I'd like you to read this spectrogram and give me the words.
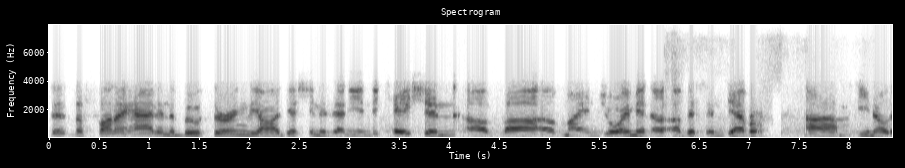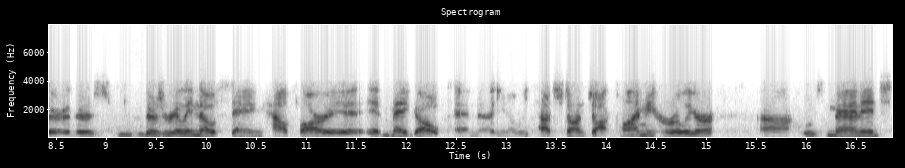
the, the fun I had in the booth during the audition is any indication of uh, of my enjoyment of, of this endeavor, um, you know, there, there's there's really no saying how far it, it may go. And uh, you know, we touched on Jock Climie earlier, uh, who's managed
